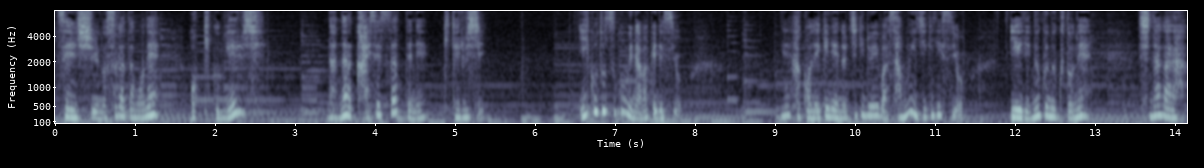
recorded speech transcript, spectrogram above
選手の姿もね大きく見えるしなんなら解説だってね聞けるしいいことずくめなわけですよ。ね、箱根駅伝の時期といえば寒い時期ですよ。家でぬくぬくとねしながら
